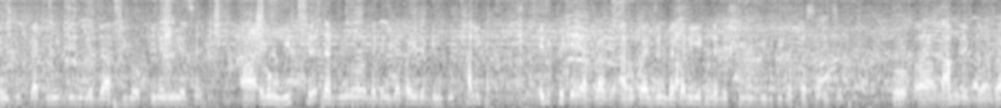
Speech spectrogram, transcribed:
এই টুকটাক মুরগিগুলো যা ছিল কিনে নিয়েছে এবং নিচ্ছে যার জন্য দেখেন ব্যাপারীদের কিন্তু খালি খাচ্ছে এদিক থেকে আপনার আরও কয়েকজন ব্যাপারী এখানে দেশি মুরগি বিক্রি করতেছে এই যে। তো দাম দেখব আমরা।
